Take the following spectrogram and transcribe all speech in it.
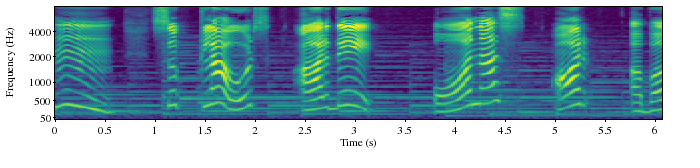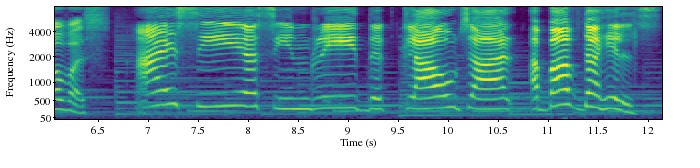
Hmm. So clouds are they on us or above us? I see a scenery, the clouds are above the hills.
